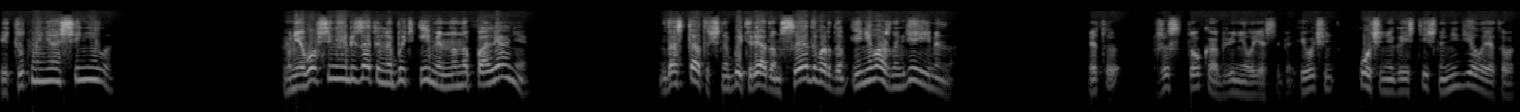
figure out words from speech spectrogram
И тут меня осенило. Мне вовсе не обязательно быть именно на поляне. Достаточно быть рядом с Эдвардом, и неважно, где именно. Это жестоко, обвинил я себя, и очень, очень эгоистично, не делая этого.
